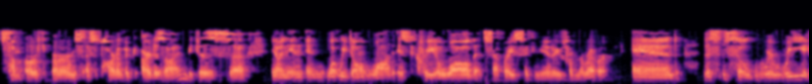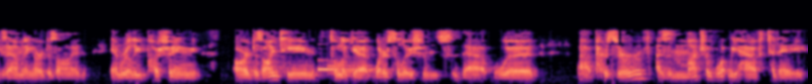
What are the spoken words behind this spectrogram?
some earth berms as part of our design because, uh, you know, and, and, and, what we don't want is to create a wall that separates the community from the river. And this, so we're re-examining our design and really pushing our design team to look at what are solutions that would uh, preserve as much of what we have today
